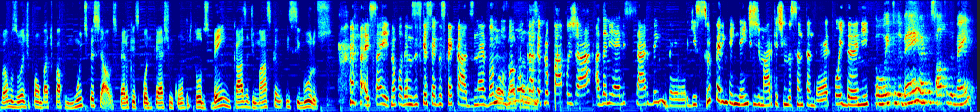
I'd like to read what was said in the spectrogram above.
Vamos hoje para um bate-papo muito especial. Espero que esse podcast encontre todos bem em casa, de máscara e seguros. é isso aí. Não podemos esquecer dos recados, né? Vamos, vamos trazer para o papo já a Daniele Sardenberg, superintendente de marketing do Santander. Oi, Dani. Oi, tudo bem? Oi, pessoal, tudo bem?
